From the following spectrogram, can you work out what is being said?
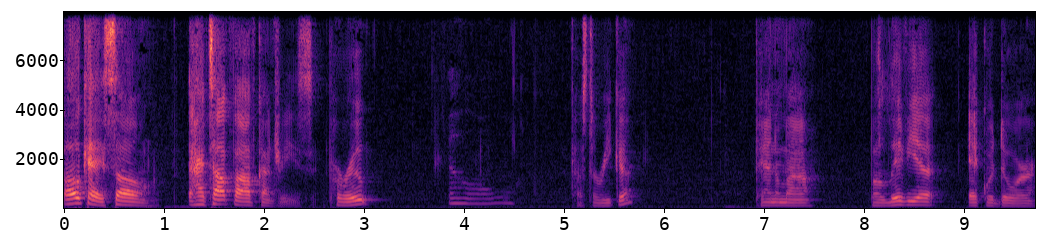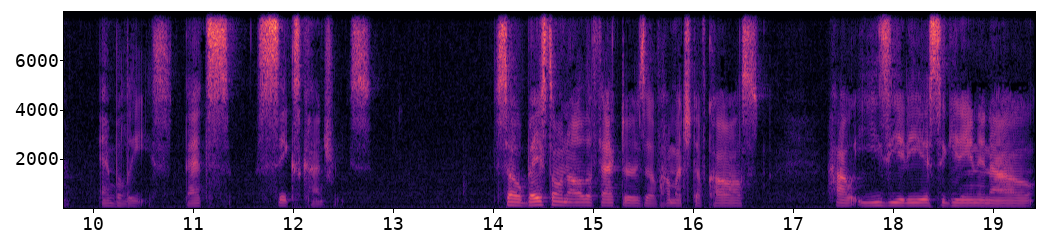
Okay, so our top five countries: Peru, Ooh. Costa Rica, Panama, Bolivia, Ecuador, and Belize. That's six countries. So, based on all the factors of how much stuff costs, how easy it is to get in and out,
